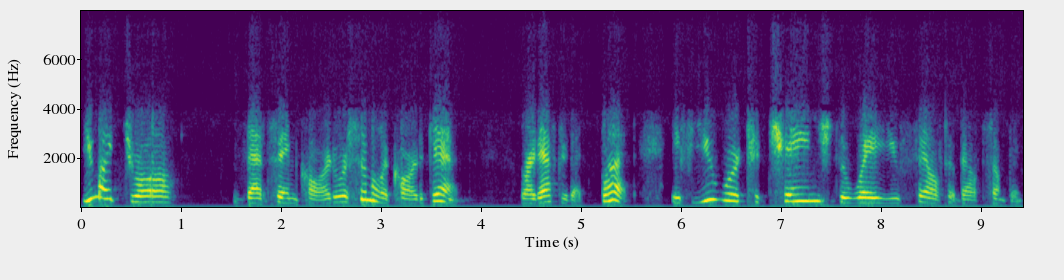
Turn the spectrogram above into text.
you might draw that same card or a similar card again right after that. But if you were to change the way you felt about something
